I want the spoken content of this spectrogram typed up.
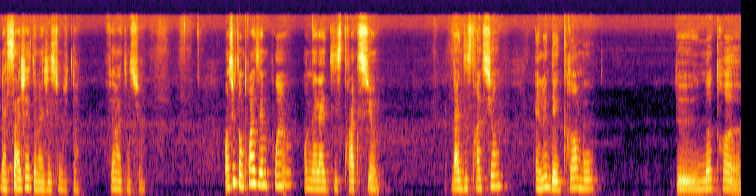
La sagesse dans la gestion du temps. Faire attention. Ensuite, en troisième point, on a la distraction. La distraction est l'un des grands mots de notre euh,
